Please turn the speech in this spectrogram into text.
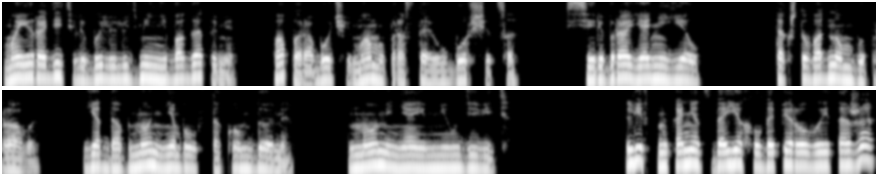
Мои родители были людьми небогатыми. Папа рабочий, мама простая уборщица. С серебра я не ел. Так что в одном вы правы. Я давно не был в таком доме. Но меня им не удивить. Лифт, наконец, доехал до первого этажа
